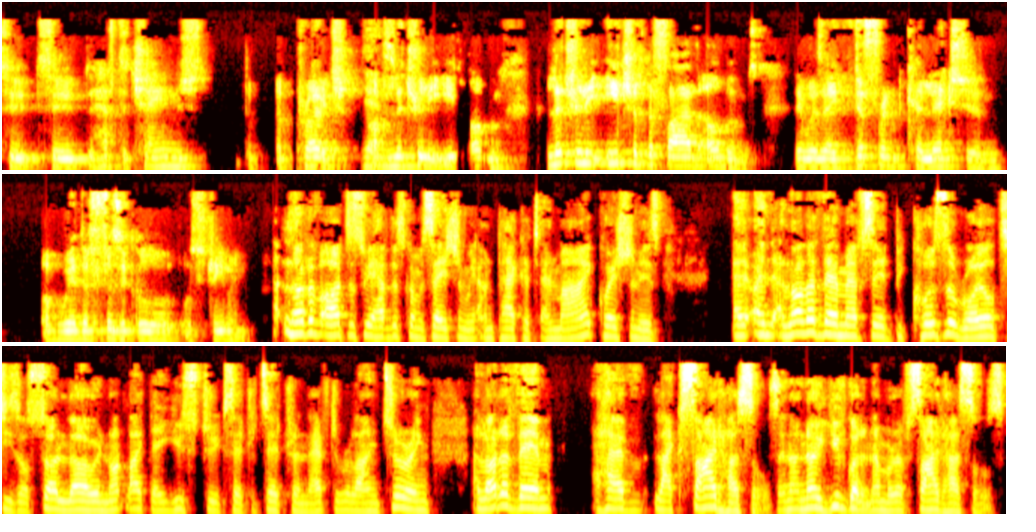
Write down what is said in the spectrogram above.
to to have to change the approach yes. of literally each album. Literally each of the five albums, there was a different collection of whether physical or streaming. A lot of artists, we have this conversation, we unpack it. And my question is, and a lot of them have said because the royalties are so low and not like they used to, et cetera, et cetera, and they have to rely on touring, a lot of them have like side hustles. And I know you've got a number of side hustles.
